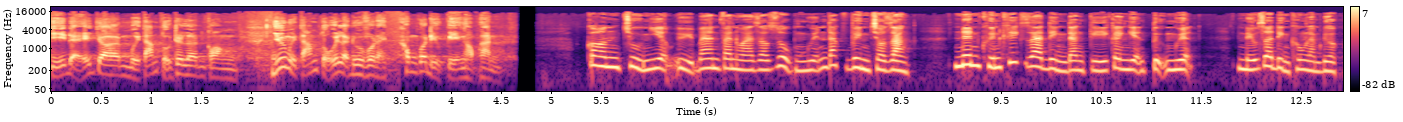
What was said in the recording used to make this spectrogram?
chỉ để cho 18 tuổi trở lên, còn dưới 18 tuổi là đưa vô đây, không có điều kiện học hành. Còn chủ nhiệm Ủy ban Văn hóa Giáo dục Nguyễn Đắc Vinh cho rằng nên khuyến khích gia đình đăng ký cai nghiện tự nguyện. Nếu gia đình không làm được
